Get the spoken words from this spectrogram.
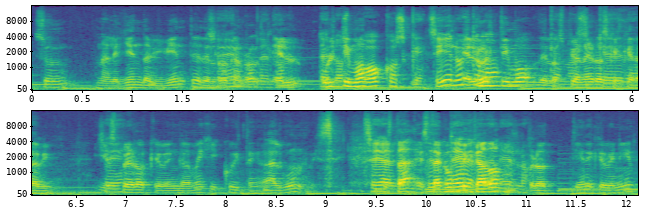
es un- una leyenda viviente del Sí, rock and roll. el de los último pocos que. Sí, el el último. último de los pioneros que queda. vivo. Y Sí. espero que venga a México y tenga alguna vez. Sí, está algún- está de- complicado, pero tiene que venir,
